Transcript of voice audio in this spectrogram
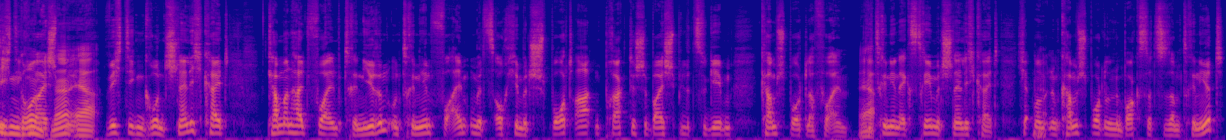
Wichtigen Grund, ne? Ja. Wichtigen Grund. Schnelligkeit kann man halt vor allem trainieren und trainieren vor allem, um jetzt auch hier mit Sportarten praktische Beispiele zu geben, Kampfsportler vor allem. Ja. Die trainieren extrem mit Schnelligkeit. Ich habe mal mit einem Kampfsportler und einem Boxer zusammen trainiert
